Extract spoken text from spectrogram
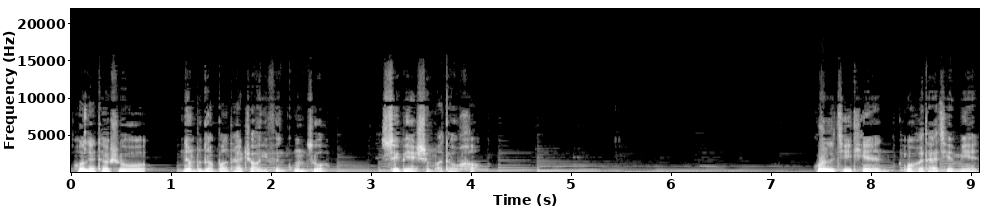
后来他说能不能帮他找一份工作，随便什么都好。过了几天，我和他见面，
